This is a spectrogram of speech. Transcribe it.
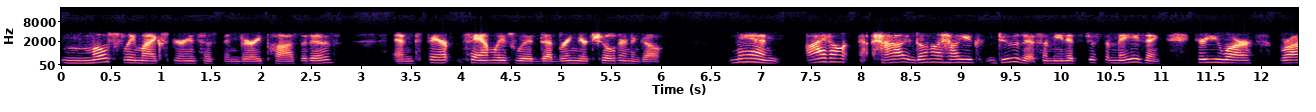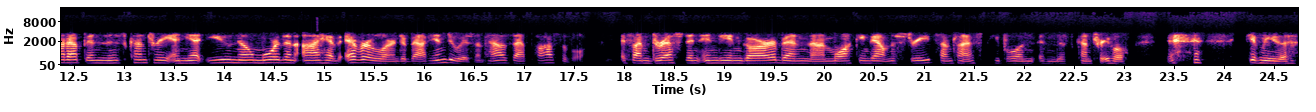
mostly my experience has been very positive, and fa- families would uh, bring their children and go, "Man, I don't how don't know how you do this. I mean, it's just amazing. Here you are, brought up in this country, and yet you know more than I have ever learned about Hinduism. How's that possible? If I'm dressed in Indian garb and I'm walking down the street, sometimes people in, in this country will give me a,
